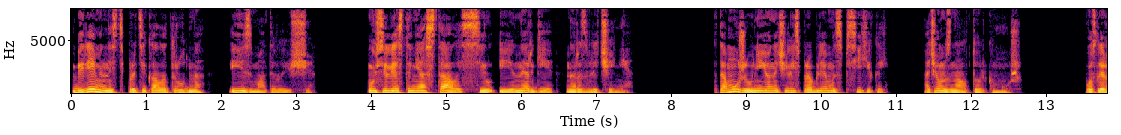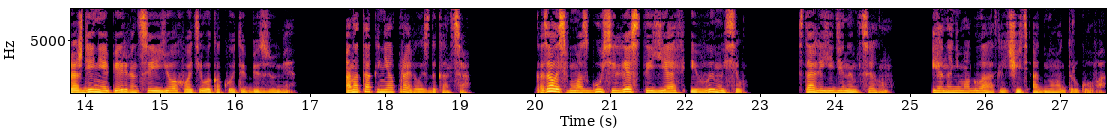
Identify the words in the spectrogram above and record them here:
Беременность протекала трудно и изматывающе. У Селесты не осталось сил и энергии на развлечения. К тому же у нее начались проблемы с психикой, о чем знал только муж. После рождения первенца ее охватило какое-то безумие. Она так и не оправилась до конца. Казалось, в мозгу Селесты явь и вымысел стали единым целым, и она не могла отличить одно от другого.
